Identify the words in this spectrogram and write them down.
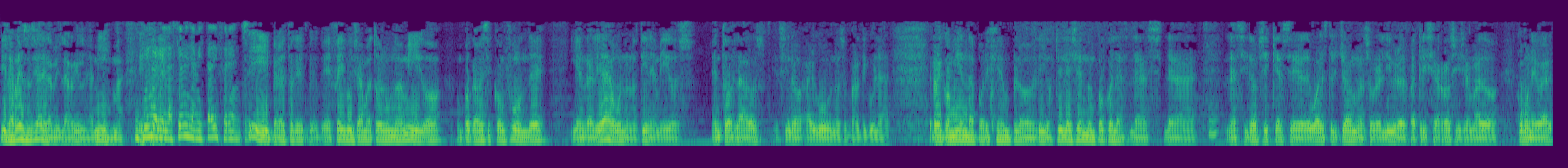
Y las redes sociales la, la regla es la misma. Y tiene relaciones de amistad diferentes. Sí, pero esto que eh, Facebook llama a todo el mundo amigo, un poco a veces confunde, y en realidad uno no tiene amigos en todos lados, sino algunos en particular. Recomienda, por ejemplo, digo, estoy leyendo un poco las, las, la, la sinopsis que hace The Wall Street Journal sobre el libro de Patricia Rossi llamado Cómo navegar,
